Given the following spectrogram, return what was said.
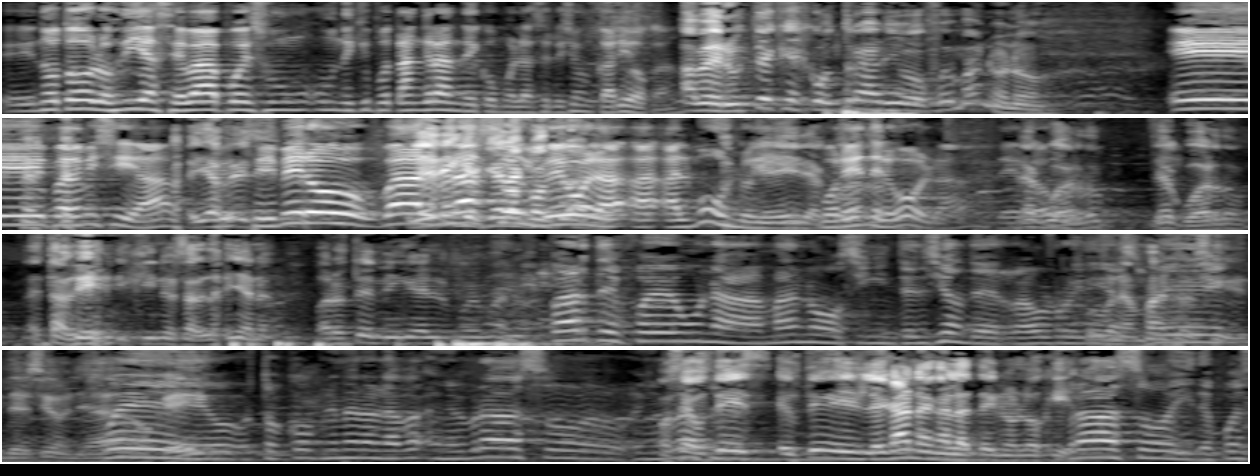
eh, no todos los días se va pues un, equipo tan grande como la selección carioca. A ver, ¿usted que es contrario, fue mano o no? Eh, para mí sí, ¿ah? Primero va al brazo y luego la- al muslo y de por ende el gol. ¿ah? De, Raúl. acuerdo, de acuerdo. Está bien, Higinio Saldaña. Para usted, Miguel, fue mano. De mi parte fue una mano sin intención de Raúl Ruiz Una mano Fue- sin intención, ya, fue- ok. Tocó primero en, la- en el brazo. En el O sea, brazo, ustedes, ustedes le ganan a la tecnología. brazo y después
